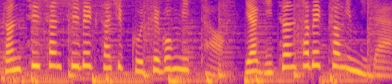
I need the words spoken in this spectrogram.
전 7,749제곱미터, 약 2,400평입니다.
